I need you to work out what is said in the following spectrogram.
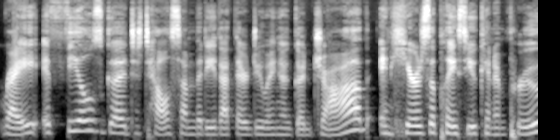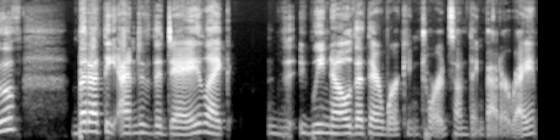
right? It feels good to tell somebody that they're doing a good job and here's the place you can improve but at the end of the day, like th- we know that they're working towards something better, right?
